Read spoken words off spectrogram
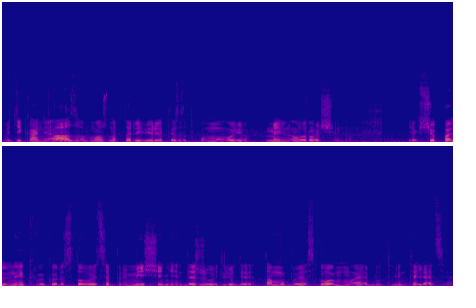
витікання газу можна перевірити за допомогою мильного розчину. Якщо пальник використовується в приміщенні, де живуть люди, там обов'язково має бути вентиляція.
